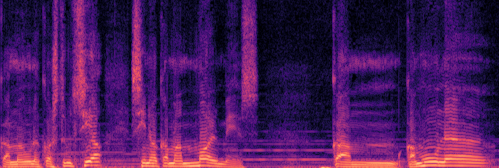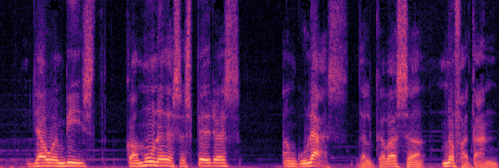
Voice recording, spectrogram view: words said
com a una construcció, sinó com a molt més com, com una, ja ho hem vist, com una de les pedres angulars del que va ser no fa tant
